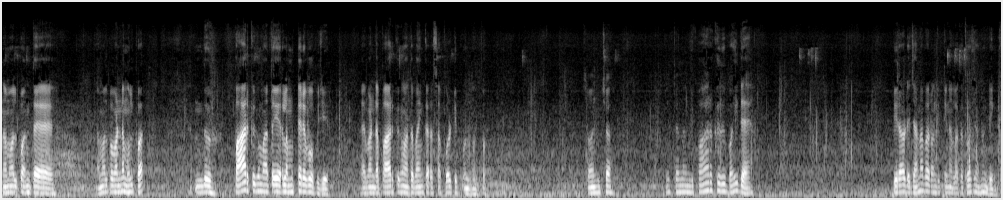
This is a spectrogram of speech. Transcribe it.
ನಮ್ಮಲ್ಪ ಅಂತೆ ನಮ್ಮಲ್ಪ ಬಂಡ ಮುಲ್ಪ. ಒಂದು ಪಾರ್ಕ್ಗೆ ಮಾತ ಏರೆಲ್ಲ, ಮುಟ್ಟೆರೆ ಪೋಪುಜಿ ಬಂಡ ಪಾರ್ಕ್ಗೆ ಮಾತ ಭಯಂಕರ ಸಪೋರ್ಟ್ ಇಪ್ಪುಂಡು ಮುಲ್ಪ. ಸೊ ಅಂಚ ಪಾರ್ಕ್ ಬೈದೆ. ಪಿರಾವಡೆ ಜನ ಬರೋಂದಿಟ್ಟಿನಲ್ಲ ತೋಜನುಂಡು ಡಿಂಕ್.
